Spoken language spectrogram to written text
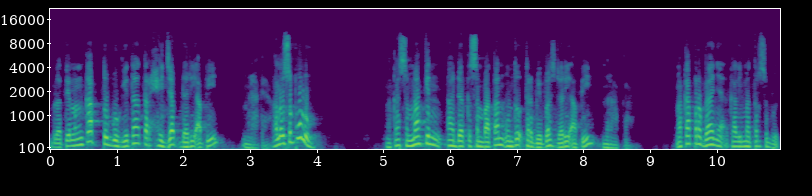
berarti lengkap tubuh kita terhijab dari api neraka. Kalau sepuluh, maka semakin ada kesempatan untuk terbebas dari api neraka. Maka perbanyak kalimat tersebut.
